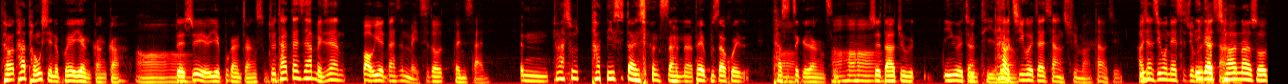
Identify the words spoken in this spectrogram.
他他同行的朋友也很尴尬，哦，对，所以也也不敢讲什么。就他，但是他每次这样抱怨，但是每次都登山，嗯，他说他第一次带上山呢、他也不知道会他是这个样子，哦所以大家就因为这样体谅。他有机会再上去吗？他有机会，好像经过那次就应该他那时候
